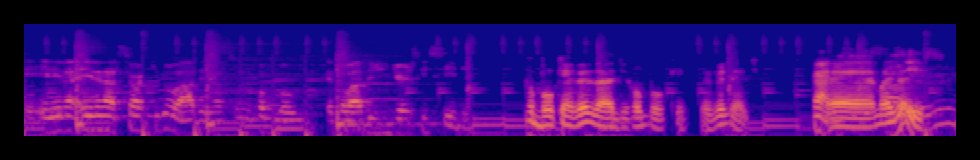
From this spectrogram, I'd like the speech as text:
Ele, ele nasceu aqui do lado, ele nasceu no Hoboken, que é do lado de Jersey City. Hoboken é verdade, Hoboken, é verdade. Ah, é, mas é isso. Hum.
